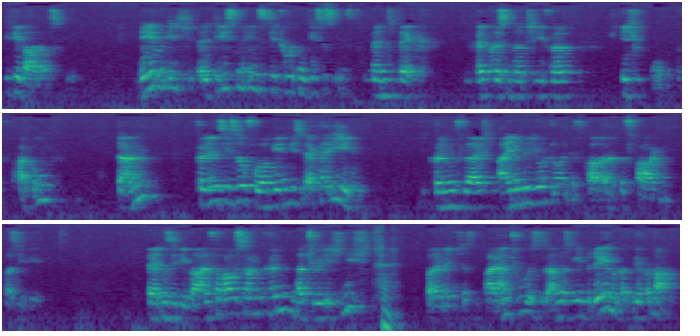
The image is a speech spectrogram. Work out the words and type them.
wie die Wahl ausgeht. Nehme ich äh, diesen Instituten dieses Instrument weg, die repräsentative Stichprobenbefragung, dann können Sie so vorgehen wie das RKI. Sie können vielleicht eine Million Leute befragen, was sie wählen. Werden Sie die Wahl voraussagen können? Natürlich nicht. Hm. Weil wenn ich das in Bayern tue, ist es anders wie in Bremen oder wie auch immer.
